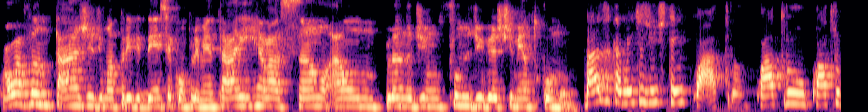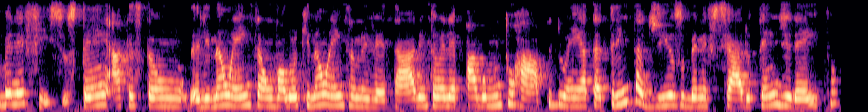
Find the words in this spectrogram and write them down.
qual a vantagem de uma previdência complementar em relação a um plano de um fundo de investimento comum? Basicamente, a gente tem quatro, quatro, quatro benefícios. Tem a questão, ele não entra, é um valor que não entra no inventário, então ele é pago muito rápido. Em até 30 dias, o beneficiário tem direito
